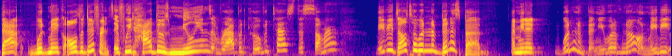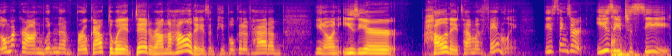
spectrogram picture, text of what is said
that would make all the difference. If we'd had those millions of rapid COVID tests this summer, maybe Delta wouldn't have been as bad. I mean, it wouldn't have been. You would have known. Maybe Omicron wouldn't have broke out the way it did around the holidays, and people could have had a, you know, an easier holiday time with family. These things are easy to see.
